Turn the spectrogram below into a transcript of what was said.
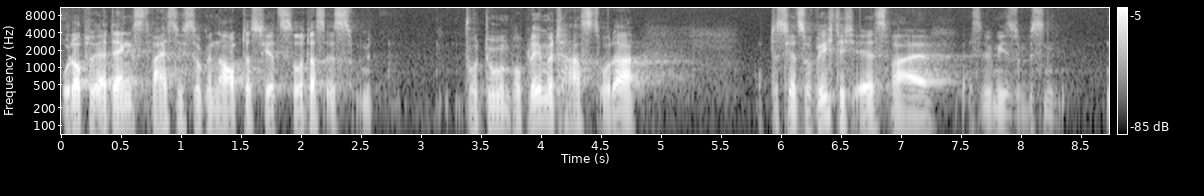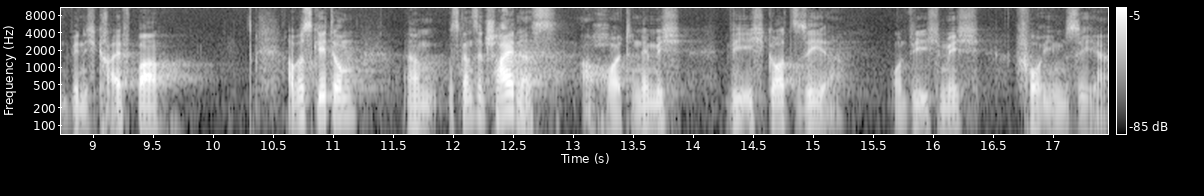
Oder ob du eher denkst, weiß nicht so genau, ob das jetzt so das ist, mit, wo du ein Problem mit hast oder ob das jetzt so wichtig ist, weil es irgendwie so ein bisschen wenig greifbar. Aber es geht um was ganz Entscheidendes auch heute, nämlich wie ich Gott sehe und wie ich mich vor ihm sehe,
